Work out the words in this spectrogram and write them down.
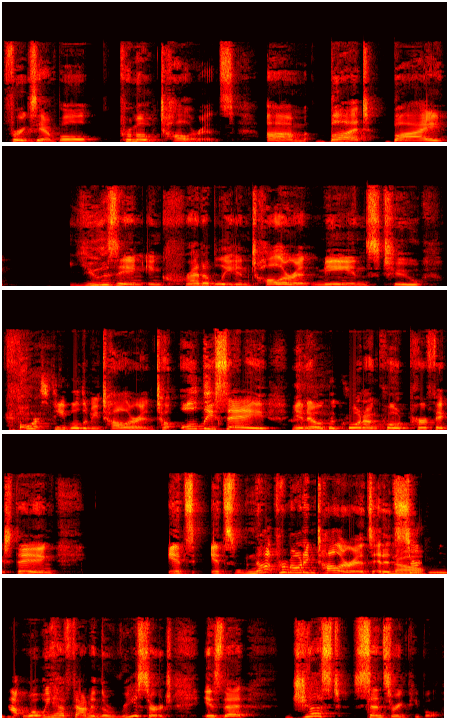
for example, promote tolerance, um, but by using incredibly intolerant means to force people to be tolerant, to only say, you know, the quote unquote perfect thing. It's it's not promoting tolerance, and it's no. certainly not what we have found in the research is that just censoring people,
